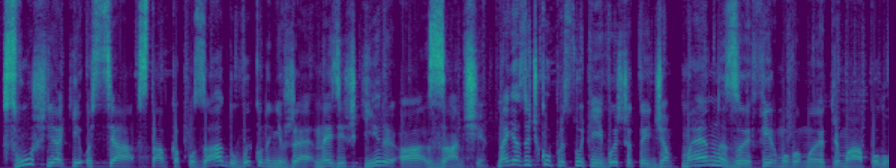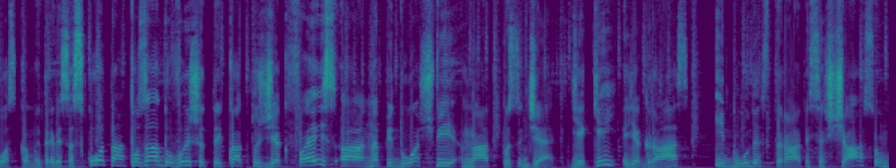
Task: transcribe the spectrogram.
свуш, як і ось ця вставка позаду, виконані вже не зі шкіри, а з замші. На язичку присутній вишитий джампмен з фірмовими трьома полосками Тревіса Скотта. Позаду вишитий кактус Jack Face, а на підошві надпис Jack, який якраз і буде стиратися з часом.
